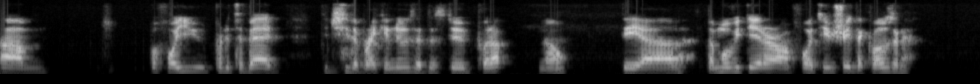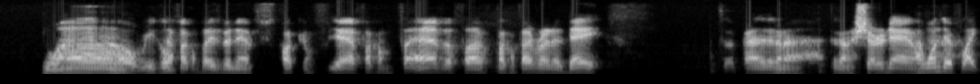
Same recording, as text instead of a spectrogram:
Um, before you put it to bed, did you see the breaking news that this dude put up? No. The uh, the movie theater on 14th Street, they're closing it. Wow. Oh, Regal. That fucking place been there fucking yeah, fucking forever, fuck, fucking forever and a day. So apparently they're gonna they're gonna shut her down. I wonder if like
